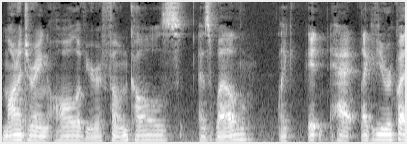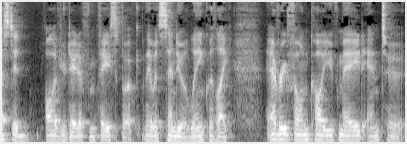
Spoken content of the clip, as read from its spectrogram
monitoring all of your phone calls as well. Like it had like if you requested all of your data from Facebook, they would send you a link with like every phone call you've made and to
